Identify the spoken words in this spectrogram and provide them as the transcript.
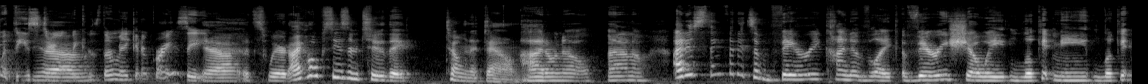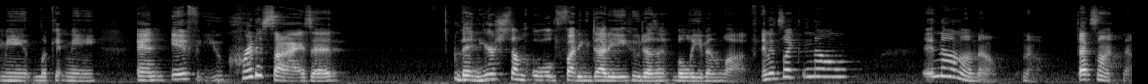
with these Yeah. two because they're making her crazy. Yeah, it's weird. I hope season two they tone it down. I don't know. I don't know. I just think that it's a very kind of like a very showy look at me, look at me, look at me. And if you criticize it, then you're some old fuddy duddy who doesn't believe in love. And it's like, no, no, no, no, no. That's not, no.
